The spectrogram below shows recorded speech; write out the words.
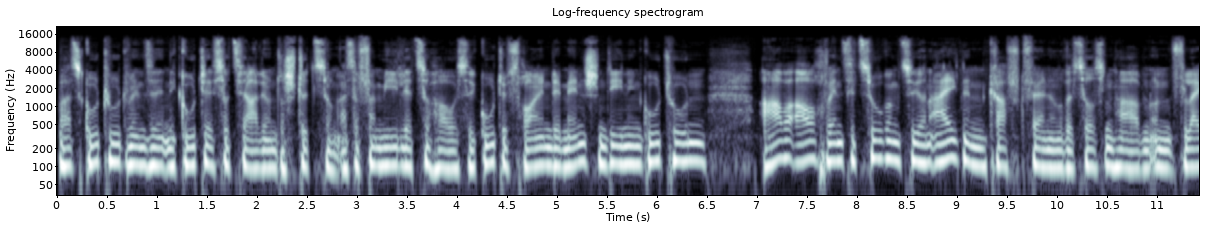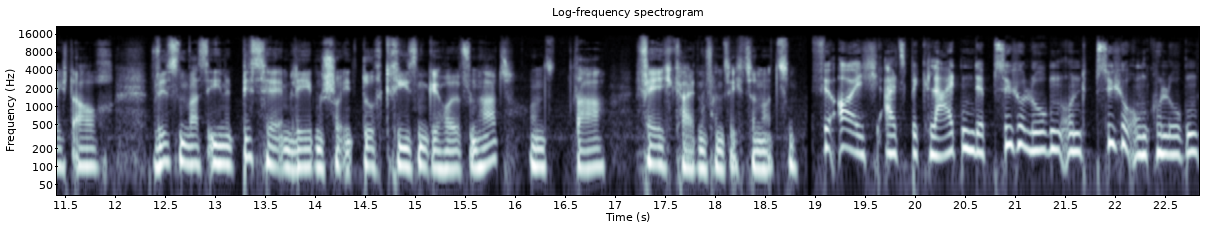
was gut tut, wenn sie eine gute soziale Unterstützung, also Familie zu Hause, gute Freunde, Menschen, die ihnen gut tun, aber auch wenn sie Zugang zu ihren eigenen Kraftquellen und Ressourcen haben und vielleicht auch wissen, was ihnen bisher im Leben schon durch Krisen geholfen hat und da Fähigkeiten von sich zu nutzen. Für euch als begleitende Psychologen und Psychoonkologen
